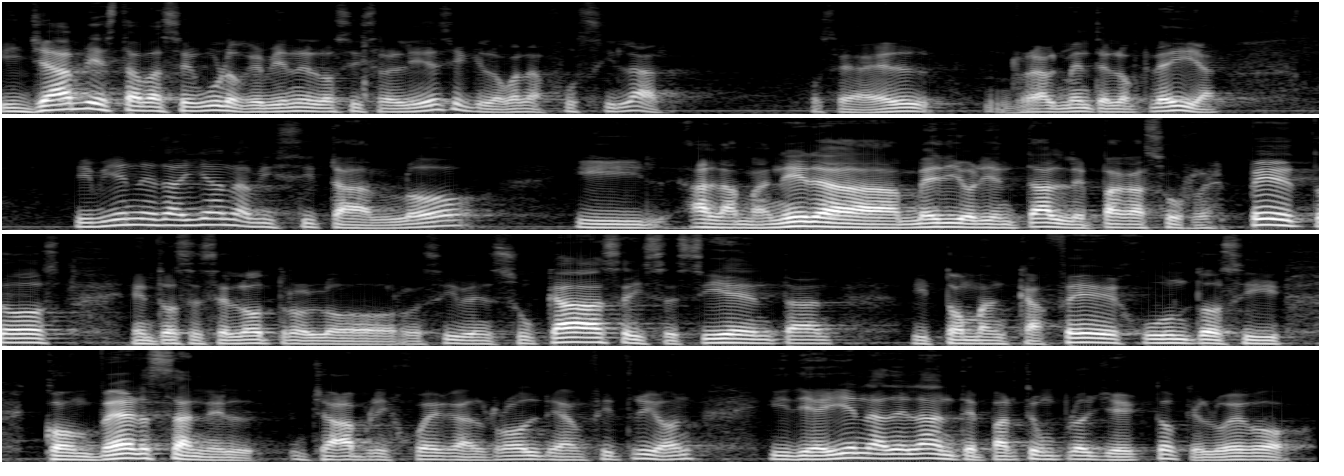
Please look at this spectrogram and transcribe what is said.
y Jabri estaba seguro que vienen los israelíes y que lo van a fusilar. O sea, él realmente lo creía. Y viene Dayan a visitarlo y a la manera medio oriental le paga sus respetos, entonces el otro lo recibe en su casa y se sientan y toman café juntos y conversan, el Jabri juega el rol de anfitrión y de ahí en adelante parte un proyecto que luego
